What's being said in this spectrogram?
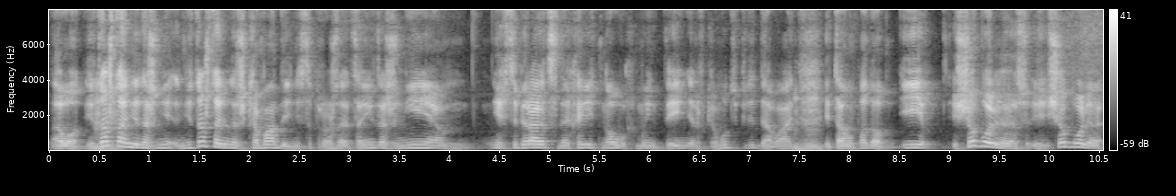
А Вот. Не, то, что они даже не, не то, что они даже командой не сопровождаются, они даже не, не собираются находить новых мейнтейнеров, кому-то передавать и тому подобное. И еще более, еще более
